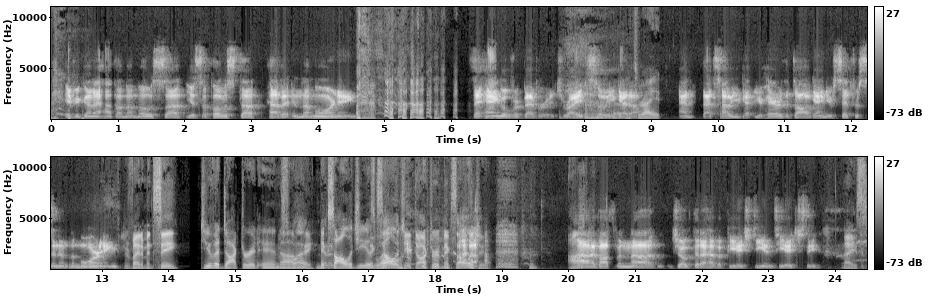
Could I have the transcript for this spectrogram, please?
if you're gonna have a mimosa, you're supposed to have it in the morning. it's a hangover beverage, right? So you get That's a, right. and that's how you get your hair of the dog and your citrusin in the morning. Your vitamin C. Do you have a doctorate in That's um, why. mixology as well? Mixology, doctor of mixology. Uh, Ah, I've often uh, joked that I have a PhD in THC. nice.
